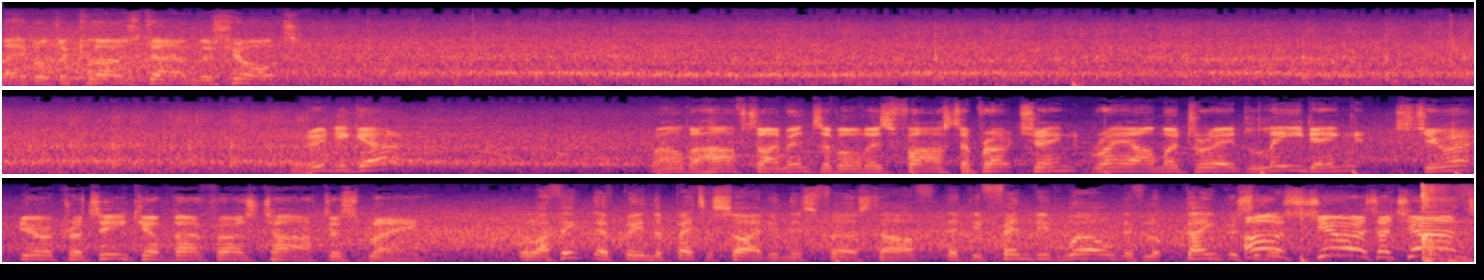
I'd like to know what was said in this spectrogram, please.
Now able to close down the shot. Rudiger. Well, the half-time interval is fast approaching. Real Madrid leading. Stuart, your critique of their first half display. Well, I think they've been the better side in this first half. They've defended well, they've looked dangerous. Oh, Stuart, a chance!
